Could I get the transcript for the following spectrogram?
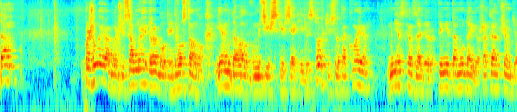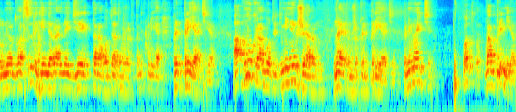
Там пожилой рабочий со мной работает, его станок. Я ему давал коммунистические всякие листовки, все такое. Мне сказали, ты не тому даешь. А как в чем дело? У него два сына, генеральные директора вот этого же предприятия. предприятия. А внук работает менеджером на этом же предприятии. Понимаете? Вот вам пример.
